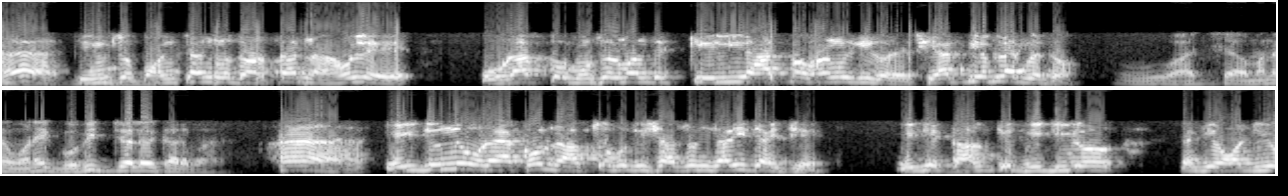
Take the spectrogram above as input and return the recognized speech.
হ্যাঁ তিনশো পঞ্চান্ন দরকার না হলে ওরা তো মুসলমানদের কেলিয়ে হাত পা ভাঙবে কি করে? সিআরপিএফ লাগবে তো। ও আচ্ছা মানে অনেক গভীর জলের কারবার। হ্যাঁ এই জন্য ওরা এখন রাষ্ট্রপতি শাসন জারি চাইছে। এই যে কালকে ভিডিও নাকি অডিও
